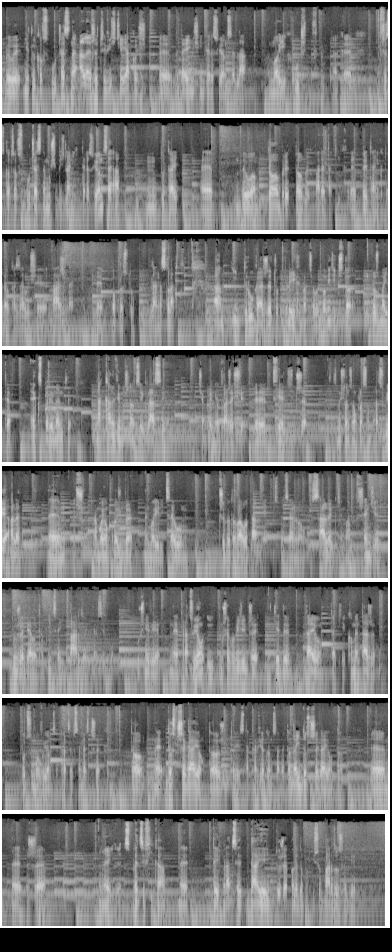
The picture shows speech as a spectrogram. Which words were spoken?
były nie tylko współczesne, ale rzeczywiście jakoś, e, wydaje mi się, interesujące dla moich uczniów. Tak? Nie wszystko, co współczesne, musi być dla nich interesujące, a mm, tutaj E, było dobrych, dobrych parę takich e, pytań, które okazały się ważne e, po prostu dla nastolatków. I druga rzecz, o której chyba chciałbym powiedzieć, to rozmaite eksperymenty na kanwie myślącej klasy. Ciągle nie odważę się twierdzić, że z myślącą klasą pracuję, ale na moją prośbę moje liceum przygotowało dla mnie specjalną salę, gdzie mam wszędzie duże białe tablice i bardzo intensywnie uczniowie pracują i muszę powiedzieć, że kiedy dają takie komentarze podsumowujące pracę w semestrze, to dostrzegają to, że to jest taka wiodąca metoda i dostrzegają to, że specyfika tej pracy daje im duże pole do popisu, bardzo sobie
